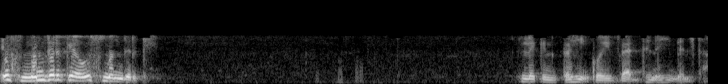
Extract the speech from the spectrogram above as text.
इस मंदिर के उस मंदिर के। लेकिन कहीं कोई वैद्य नहीं मिलता।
